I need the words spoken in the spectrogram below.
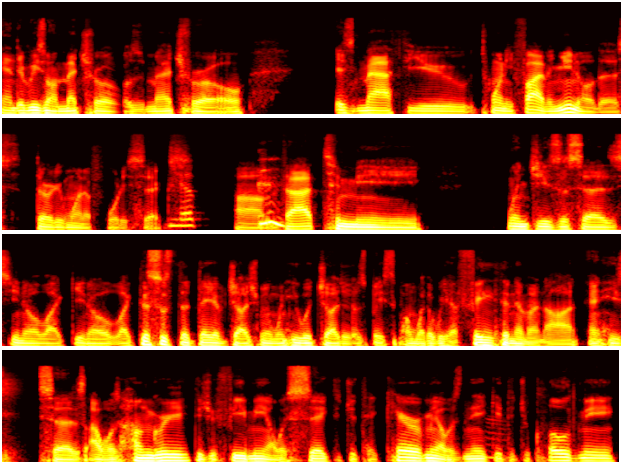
and the reason why Metro was Metro is Matthew 25, and you know this 31 to 46. Yep. Um, that to me, when Jesus says, you know, like, you know, like this was the day of judgment when he would judge us based upon whether we have faith in him or not. And he says, I was hungry. Did you feed me? I was sick. Did you take care of me? I was naked. Mm. Did you clothe me?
